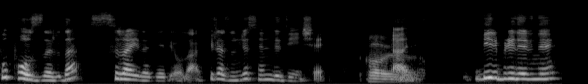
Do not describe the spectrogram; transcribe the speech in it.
bu pozları da sırayla veriyorlar. Biraz önce senin dediğin şey. Aynen. Yani birbirlerini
